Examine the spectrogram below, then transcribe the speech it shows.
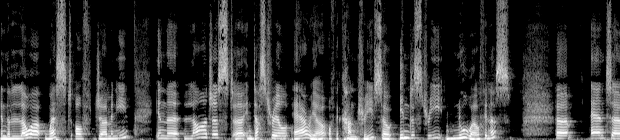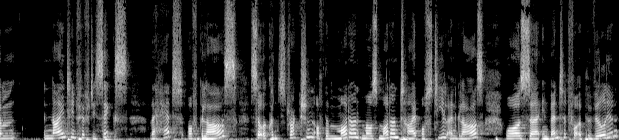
in the lower west of Germany in the largest uh, industrial area of the country. So industry, new wealthiness. Uh, and um, in 1956, the head of glass so a construction of the modern, most modern type of steel and glass was uh, invented for a pavilion,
